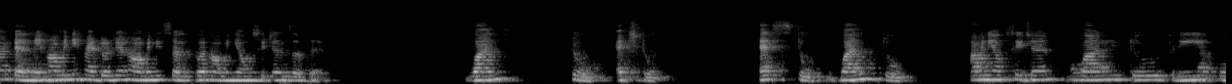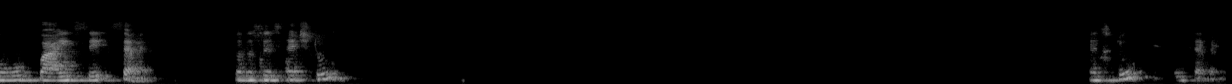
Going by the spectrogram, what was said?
Now tell me how many hydrogen, how many sulfur, how many oxygens are there? One, two, H2. S2, one, two. How many oxygen? One, two, three, four, five, six, seven. So this is H2. H2, seven.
